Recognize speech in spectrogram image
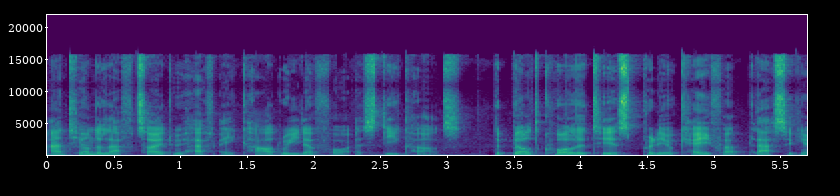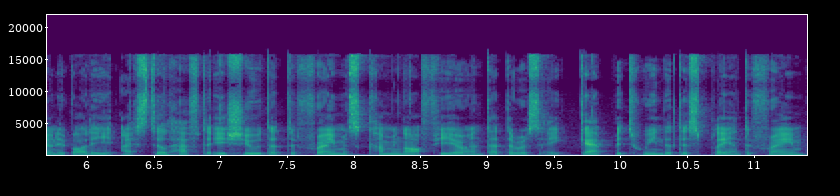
and here on the left side we have a card reader for SD cards. The build quality is pretty okay for a plastic unibody, I still have the issue that the frame is coming off here and that there is a gap between the display and the frame,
